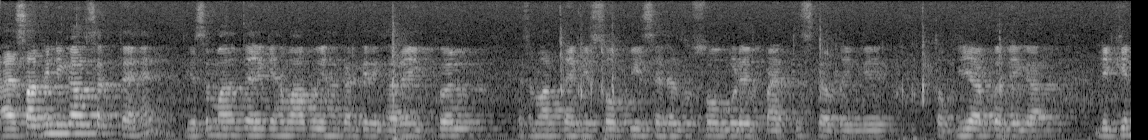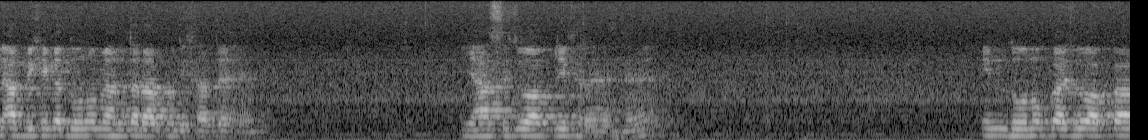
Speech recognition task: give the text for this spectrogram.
ऐसा भी निकाल सकते हैं, जैसे मानते हैं कि हम आपको यहाँ करके दिखा रहे हैं इक्वल जैसे मानते हैं कि सौ पीस है तो सौ गुड़े पैंतीस कर देंगे तो भी आप करेगा लेकिन अब देखिएगा दोनों में अंतर आपको दिखाते हैं। यहाँ से जो आप दिख रहे हैं, इन दोनों का जो आपका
